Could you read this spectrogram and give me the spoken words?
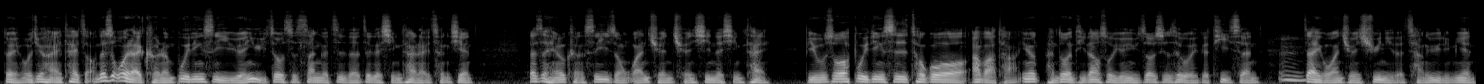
对，我觉得还太早，但是未来可能不一定是以元宇宙这三个字的这个形态来呈现，但是很有可能是一种完全全新的形态。比如说，不一定是透过 Avatar，因为很多人提到说元宇宙其实有一个替身，嗯，在一个完全虚拟的场域里面。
